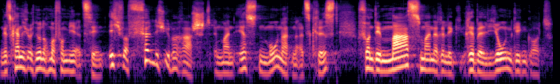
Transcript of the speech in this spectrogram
Und jetzt kann ich euch nur noch mal von mir erzählen. Ich war völlig überrascht in meinen ersten Monaten als Christ von dem Maß meiner Rebellion gegen Gott.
